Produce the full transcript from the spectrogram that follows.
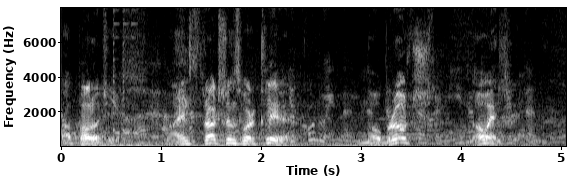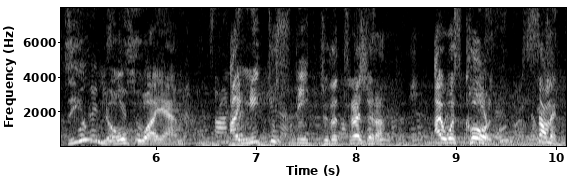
Apologies. My instructions were clear. No brooch, no entry. Do you know who I am? I need to speak to the treasurer. I was called, summoned.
